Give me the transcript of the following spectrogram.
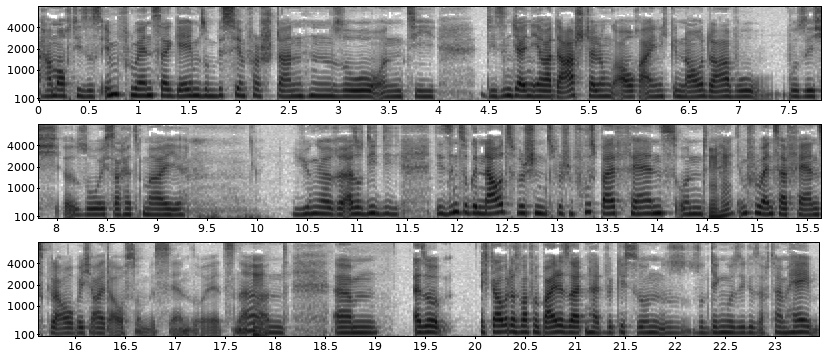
haben auch dieses Influencer-Game so ein bisschen verstanden, so und die, die sind ja in ihrer Darstellung auch eigentlich genau da, wo, wo sich äh, so, ich sag jetzt mal, jüngere, also die, die, die sind so genau zwischen, zwischen Fußballfans und mhm. Influencer-Fans, glaube ich, halt auch so ein bisschen so jetzt, ne? Mhm. Und ähm, also ich glaube, das war für beide Seiten halt wirklich so ein, so ein Ding, wo sie gesagt haben, hey,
